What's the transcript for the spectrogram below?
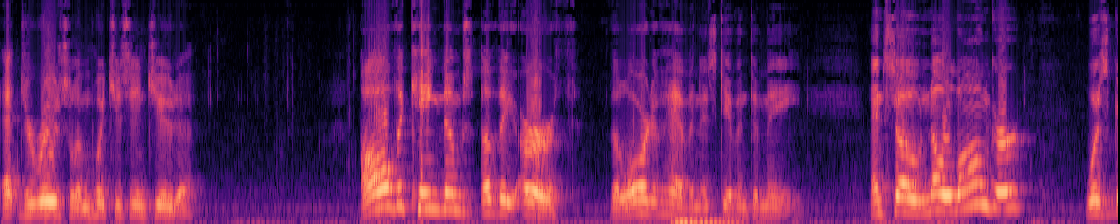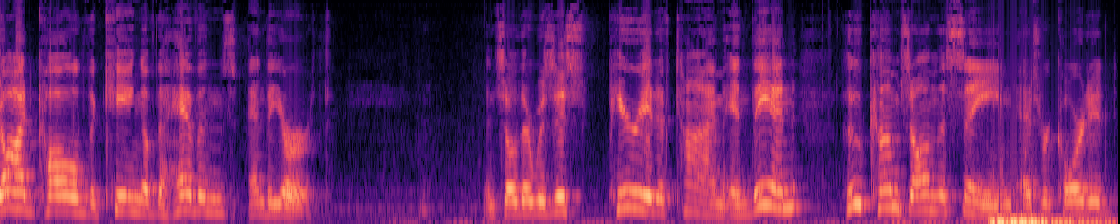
at Jerusalem, which is in Judah. All the kingdoms of the earth the Lord of heaven has given to me. And so no longer was God called the king of the heavens and the earth. And so there was this period of time, and then who comes on the scene as recorded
